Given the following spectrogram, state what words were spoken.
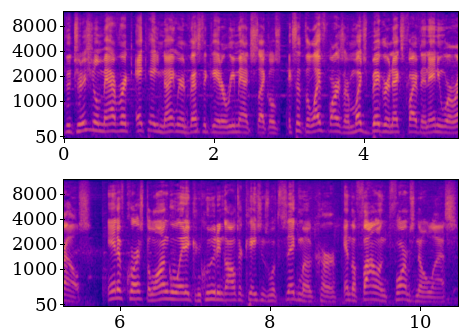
The traditional Maverick, aka Nightmare Investigator rematch cycles, except the life bars are much bigger in X5 than anywhere else. And of course, the long-awaited concluding altercations with Sigma occur, in the following forms no less.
